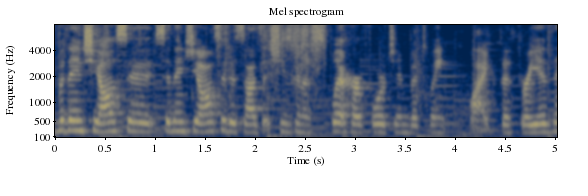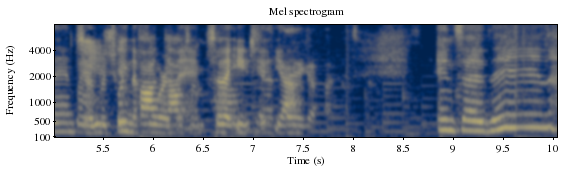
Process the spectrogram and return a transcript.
But then she also, so then she also decides that she's gonna split her fortune between like the three of them, They so between the get four of 5,000 them, so they each Yeah, yeah. there you go. And so then,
